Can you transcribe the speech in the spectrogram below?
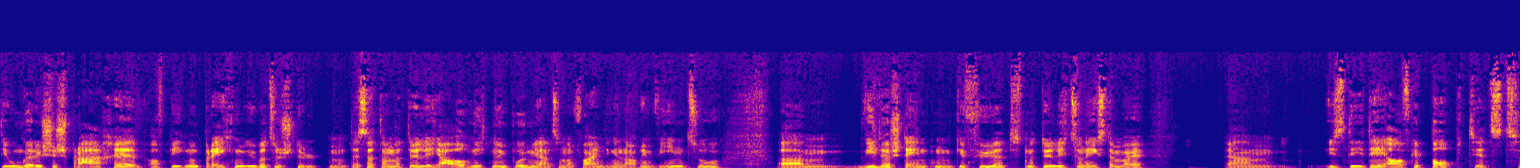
die ungarische Sprache auf Biegen und Brechen überzustülpen. Und das hat dann natürlich auch nicht nur im Burgenland, sondern vor allen Dingen auch in Wien zu ähm, Widerständen geführt. Natürlich zunächst einmal ähm, ist die Idee aufgepoppt, jetzt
